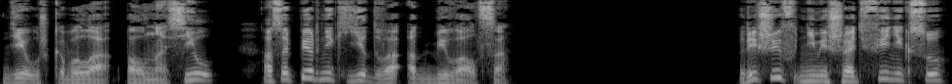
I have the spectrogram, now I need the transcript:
Девушка была полна сил, а соперник едва отбивался. Решив не мешать Фениксу,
